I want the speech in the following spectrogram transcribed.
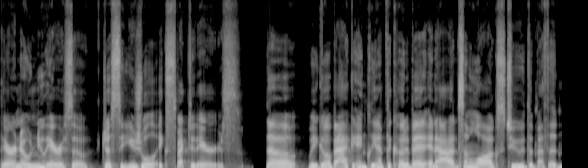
There are no new errors though, just the usual expected errors. So we go back and clean up the code a bit and add some logs to the method.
